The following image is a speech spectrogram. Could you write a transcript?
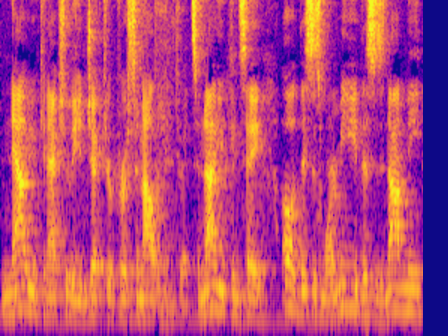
now you can actually inject your personality into it. So now you can say, oh, this is more me, this is not me,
